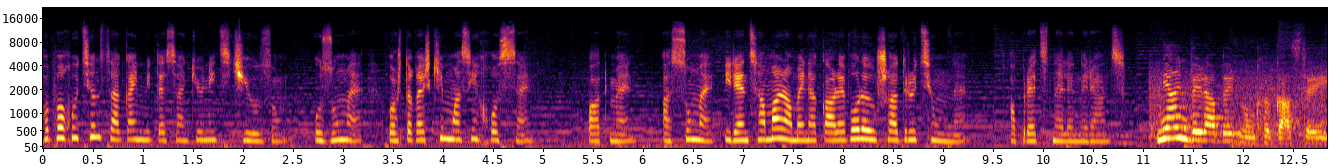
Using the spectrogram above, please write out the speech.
Փոփոխություն սակայն մի տեսանկյունից չի ուզում։ Ուզում է, որ տղերքի մասին խոսեն, պատմեն, ասում է, իրենց համար ամենակարևորը ուշադրությունն է, ապրեցնելը նրանց։ Միայն վերաբերմունքը կասեի,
